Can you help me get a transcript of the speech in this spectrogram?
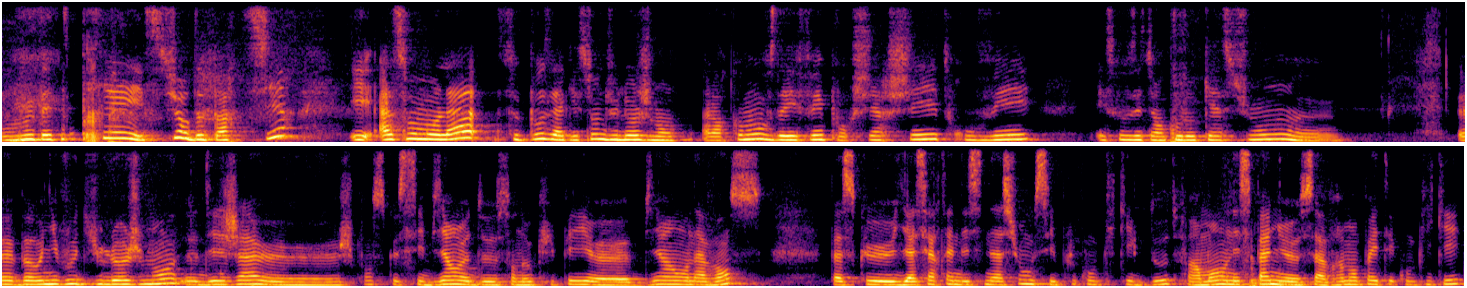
vous êtes prêt et sûr de partir. Et à ce moment-là, se pose la question du logement. Alors, comment vous avez fait pour chercher, trouver? Est-ce que vous étiez en colocation euh? Euh, bah, Au niveau du logement, euh, déjà, je pense que c'est bien de s'en occuper bien en avance. Parce qu'il y a certaines destinations où c'est plus compliqué que d'autres. Enfin, moi, en Espagne, ça n'a vraiment pas été compliqué.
